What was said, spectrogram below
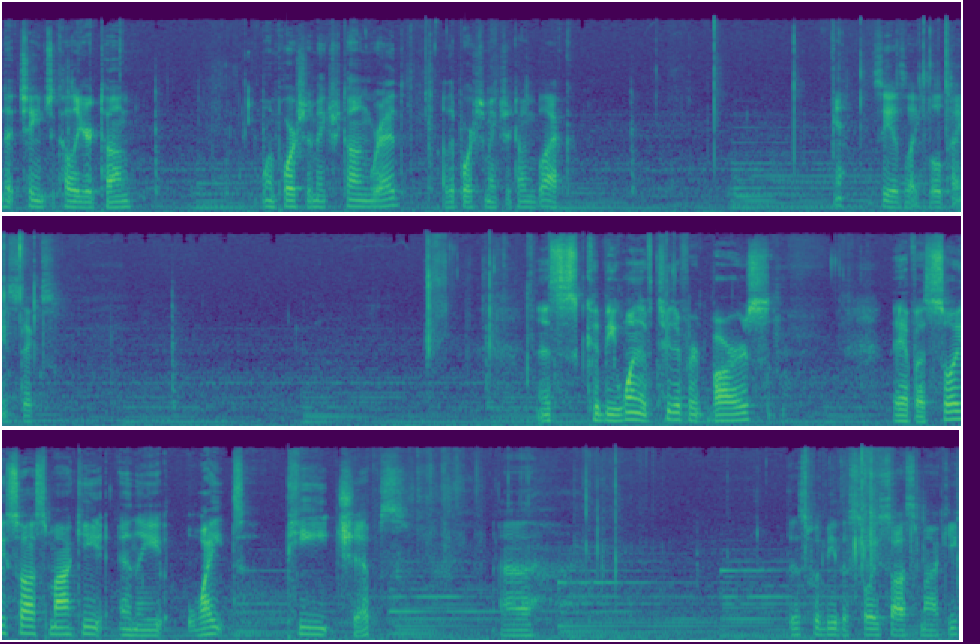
that change the color of your tongue. One portion makes your tongue red, other portion makes your tongue black. Yeah, see it's like little tiny sticks. This could be one of two different bars. They have a soy sauce maki and a white pea chips. Uh, this would be the soy sauce maki.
